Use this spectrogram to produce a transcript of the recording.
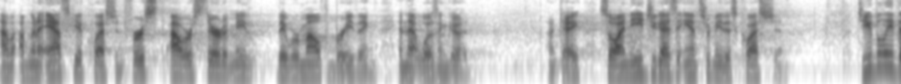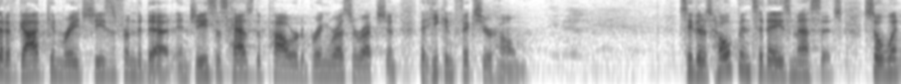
I'm, I'm going to ask you a question. First hour stared at me. They were mouth breathing, and that wasn't good. Okay? So I need you guys to answer me this question. Do you believe that if God can raise Jesus from the dead and Jesus has the power to bring resurrection, that he can fix your home? Amen. See, there's hope in today's message. So when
